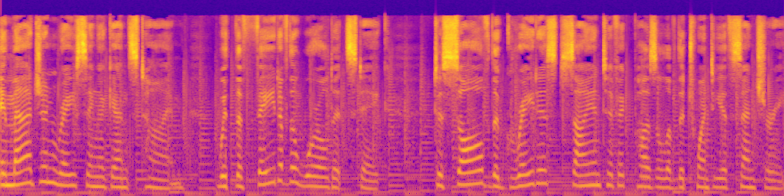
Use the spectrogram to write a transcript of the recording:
Imagine racing against time, with the fate of the world at stake, to solve the greatest scientific puzzle of the 20th century.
